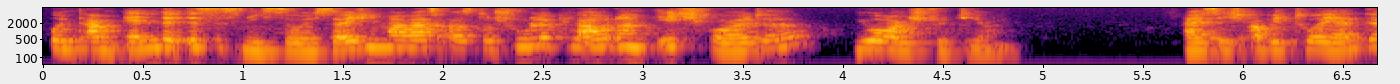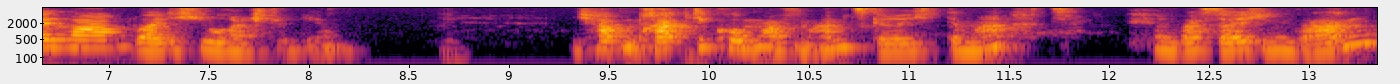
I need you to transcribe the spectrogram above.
und am Ende ist es nicht so. Ich soll Ihnen mal was aus der Schule plaudern. Ich wollte Jura studieren. Als ich Abiturientin war, wollte ich Jura studieren. Ich habe ein Praktikum auf dem Amtsgericht gemacht. Und was soll ich Ihnen sagen?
